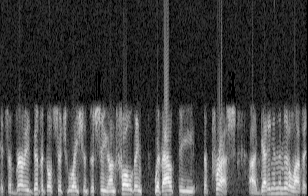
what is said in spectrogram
it's a very difficult situation to see unfolding without the the press uh, getting in the middle of it.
